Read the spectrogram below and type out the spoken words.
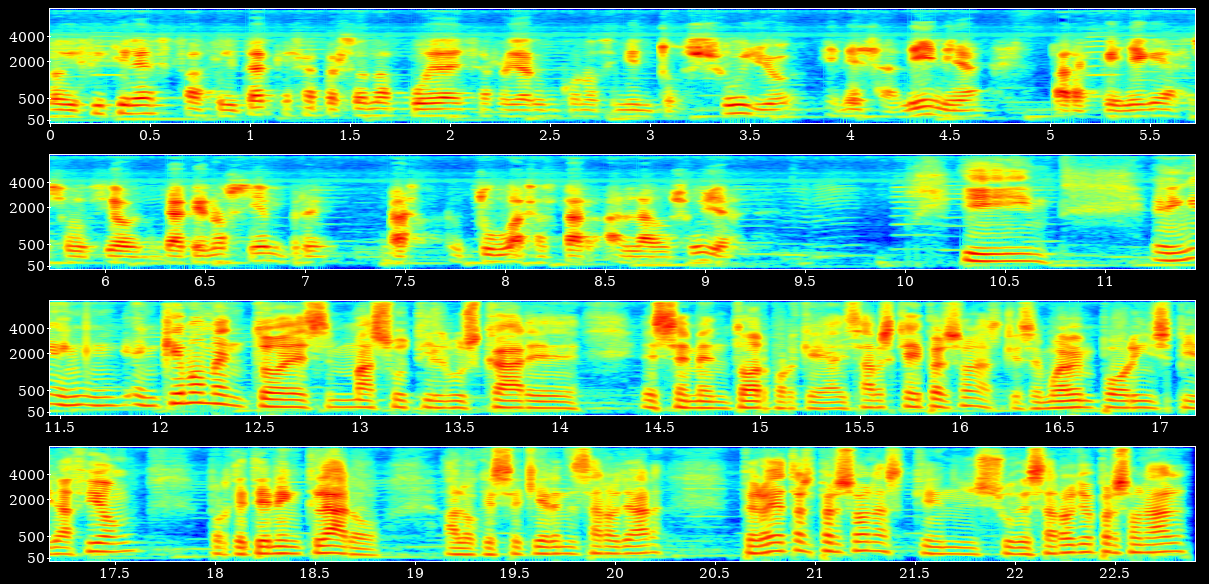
lo difícil es facilitar que esa persona pueda desarrollar un conocimiento suyo en esa línea para que llegue a esa solución, ya que no siempre tú vas a estar al lado suya. Y ¿En, qué momento es más útil buscar eh, ese mentor? Porque sabes que hay personas que se mueven por inspiración, porque tienen claro a lo que se quieren desarrollar, pero hay otras personas que en su desarrollo personal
